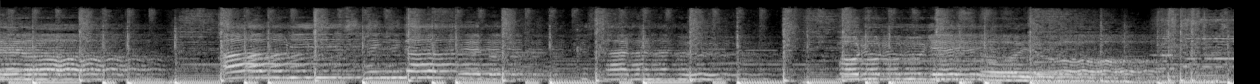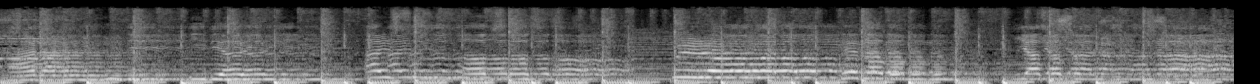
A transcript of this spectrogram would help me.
나예요. 아무리 생각해도 그 사람을 모르겠어요. 사랑인지 이별인지 알 수 없어서 불러와도 대답 없는 야속한 사랑.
